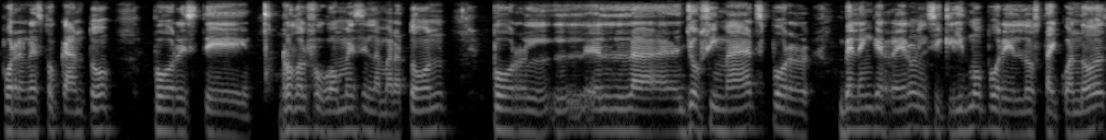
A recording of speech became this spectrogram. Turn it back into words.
por Ernesto Canto, por este Rodolfo Gómez en la maratón, por la Josie Mats, por Belén Guerrero en el ciclismo, por los taekwondo,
